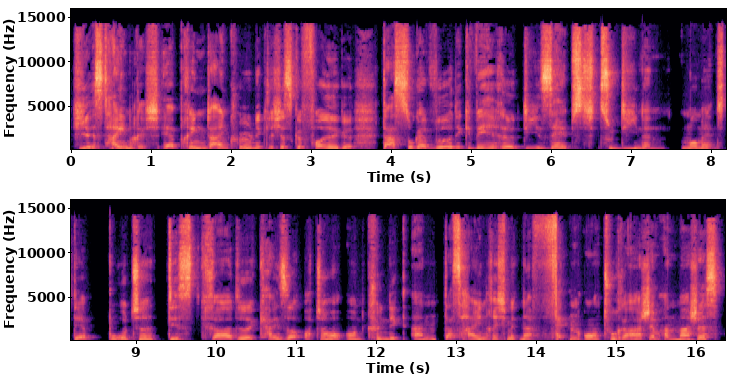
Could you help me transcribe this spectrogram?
Hier ist Heinrich. Er bringt ein königliches Gefolge, das sogar würdig wäre, die selbst zu dienen. Moment, der Bote disst gerade Kaiser Otto und kündigt an, dass Heinrich mit einer fetten Entourage im Anmarsch ist?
